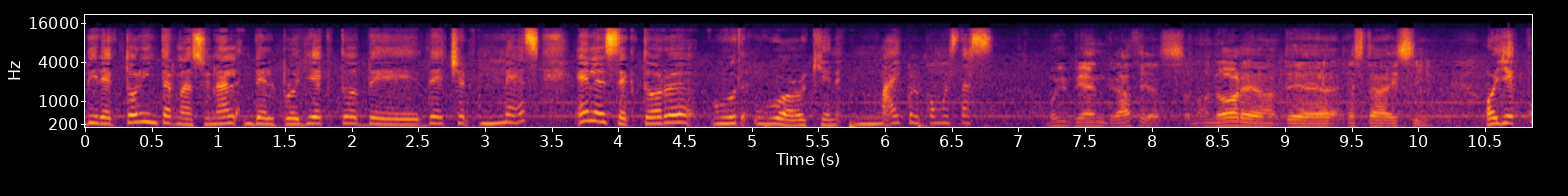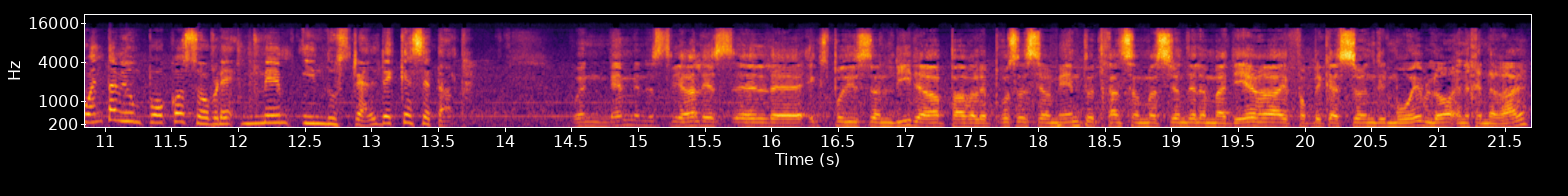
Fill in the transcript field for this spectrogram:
director internacional del proyecto de Decher MES en el sector woodworking. Michael ¿cómo estás? Muy bien, gracias. Un honor de, de estar aquí. Oye, cuéntame un poco sobre MEM Industrial. ¿De qué se trata? Bueno, MEM Industrial es la exposición líder para el procesamiento y transformación de la madera y fabricación de muebles en general.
